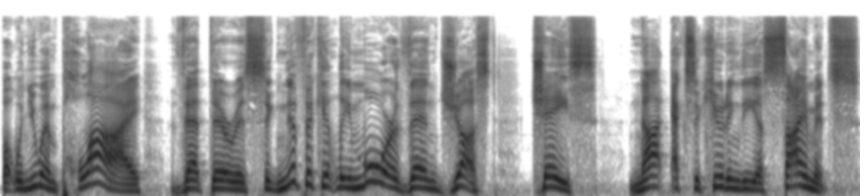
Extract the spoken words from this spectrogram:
But when you imply that there is significantly more than just Chase not executing the assignments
